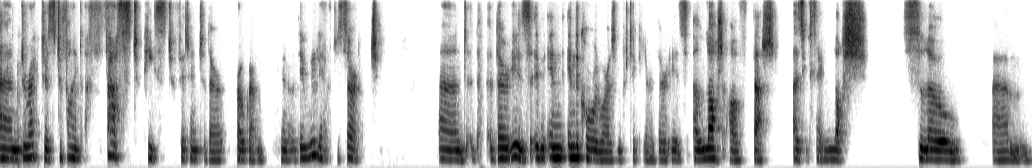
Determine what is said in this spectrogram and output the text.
um, directors to find a fast piece to fit into their program. You know, they really have to search. And there is, in, in, in the choral world in particular, there is a lot of that, as you say, lush, slow, um,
